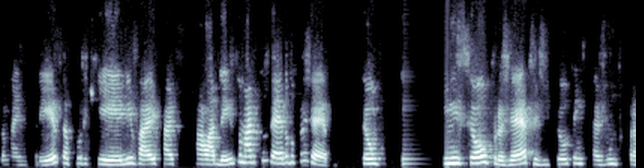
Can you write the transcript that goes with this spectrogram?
de uma empresa, porque ele vai participar lá desde o marco zero do projeto. Então, iniciou o projeto, o DPO tem que estar junto para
